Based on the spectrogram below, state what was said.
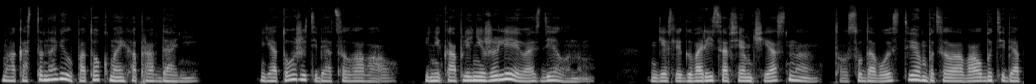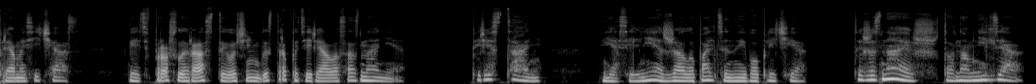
Мак остановил поток моих оправданий. «Я тоже тебя целовал, и ни капли не жалею о сделанном. Если говорить совсем честно, то с удовольствием поцеловал бы тебя прямо сейчас. Ведь в прошлый раз ты очень быстро потеряла сознание». «Перестань». Я сильнее сжала пальцы на его плече. «Ты же знаешь, что нам нельзя».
